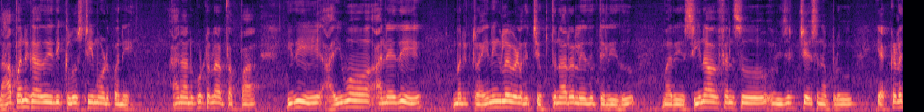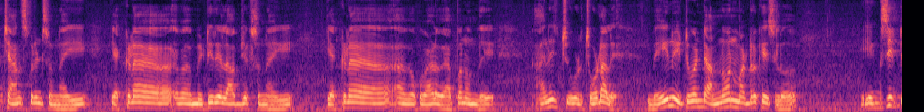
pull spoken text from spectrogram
నా పని కాదు ఇది క్లోజ్ టీమ్ వాడి పని అని అనుకుంటున్నారు తప్ప ఇది ఐఓ అనేది మరి ట్రైనింగ్లో వీళ్ళకి చెప్తున్నారో లేదో తెలియదు మరి సీన్ ఆఫ్ అఫెన్స్ విజిట్ చేసినప్పుడు ఎక్కడ ఛాన్స్ ప్రింట్స్ ఉన్నాయి ఎక్కడ మెటీరియల్ ఆబ్జెక్ట్స్ ఉన్నాయి ఎక్కడ ఒకవేళ వెపన్ ఉంది అని చూ చూడాలి. మెయిన్ ఇటువంటి అన్నోన్ మర్డర్ కేసులో ఎగ్జిట్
